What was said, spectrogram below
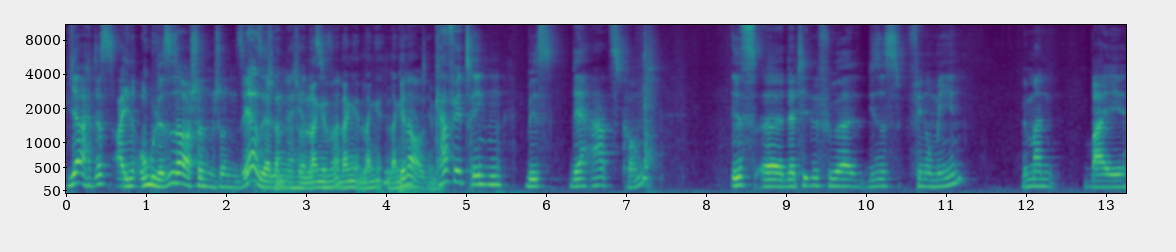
Ja, das ist ein. Oh, das ist aber schon, schon sehr, sehr lange her. Schon das lange, lange, lange, lange. Genau, her. Kaffee trinken, bis der Arzt kommt, ist äh, der Titel für dieses Phänomen. Wenn man bei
